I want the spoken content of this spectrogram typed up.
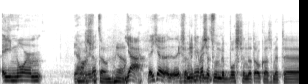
enorm. Ja? Machtsvertoon, ja. Ja, weet je. eh, Is dat niet een was het? toen de Boston dat ook was met, eh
